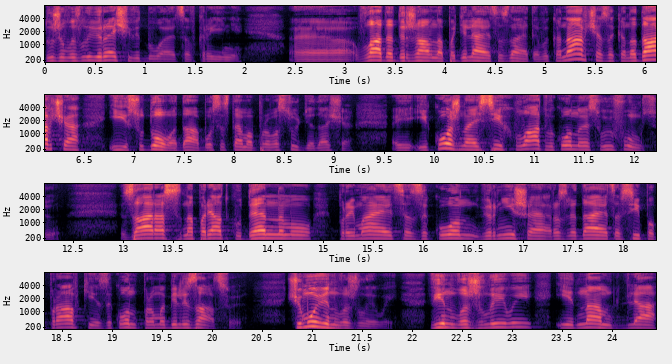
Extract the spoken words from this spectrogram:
дуже важливі речі відбуваються в країні. Е, Влада державна поділяється, знаєте, виконавча, законодавча і судова, да, або система правосуддя. Да, ще. І, кожна з цих влад виконує свою функцію. Зараз на порядку денному приймається закон, вірніше розглядаються всі поправки, закон про мобілізацію. Чому він важливий? Він важливий і нам для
